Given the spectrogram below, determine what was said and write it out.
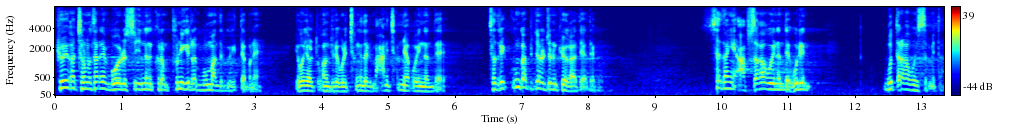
교회가 젊은 사람이 모일 수 있는 그런 분위기를 못 만들고 있기 때문에 이번 열두 강주에 우리 청년들이 많이 참여하고 있는데 저들이 꿈과 비전을 주는 교회가 돼야 되고 세상이 앞서가고 있는데 우리는 못 따라가고 있습니다.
